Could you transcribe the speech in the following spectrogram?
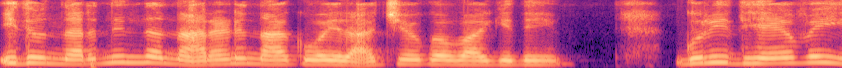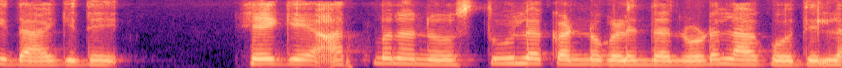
ಇದು ನರನಿಂದ ನಾರಾಯಣನಾಗುವ ರಾಜಯೋಗವಾಗಿದೆ. ಗುರಿ ಧ್ಯೇಯವೇ ಇದಾಗಿದೆ. ಹೇಗೆ ಆತ್ಮನನ್ನು ಸ್ಥೂಲ ಕಣ್ಣುಗಳಿಂದ ನೋಡಲಾಗುವುದಿಲ್ಲ.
